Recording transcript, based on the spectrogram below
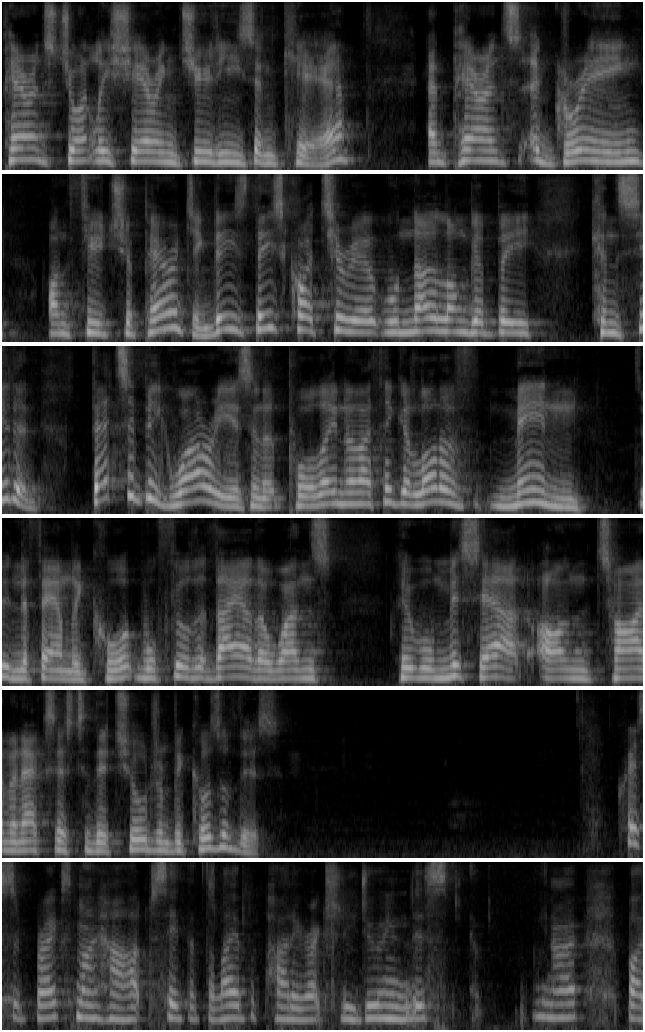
Parents jointly sharing duties and care, and parents agreeing on future parenting. These, these criteria will no longer be considered. That's a big worry, isn't it, Pauline? And I think a lot of men in the family court will feel that they are the ones who will miss out on time and access to their children because of this. Chris, it breaks my heart to see that the Labor Party are actually doing this, you know, by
